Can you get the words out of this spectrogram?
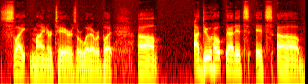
slight minor tears or whatever. But um, I do hope that it's it's um,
